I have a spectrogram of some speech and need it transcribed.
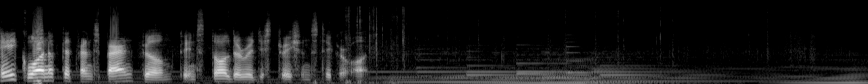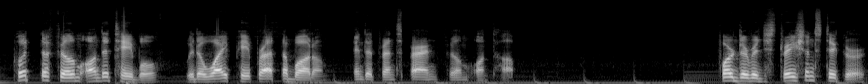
Take one of the transparent film to install the registration sticker on. Put the film on the table with a white paper at the bottom and the transparent film on top. For the registration sticker,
